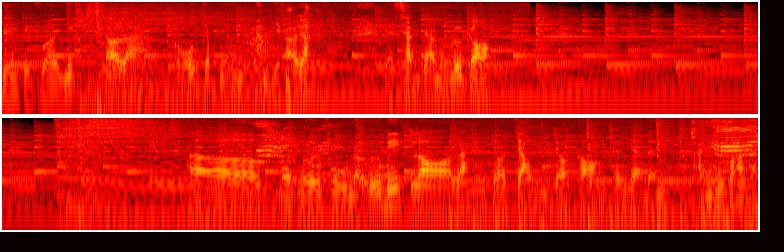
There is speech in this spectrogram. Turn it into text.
Điều tuyệt vời nhất đó là cổ chấp nhận làm vợ anh Và sanh ra một đứa con. Ờ, một người phụ nữ biết lo lắng cho chồng, cho con, cho gia đình Anh yêu vợ lắm.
